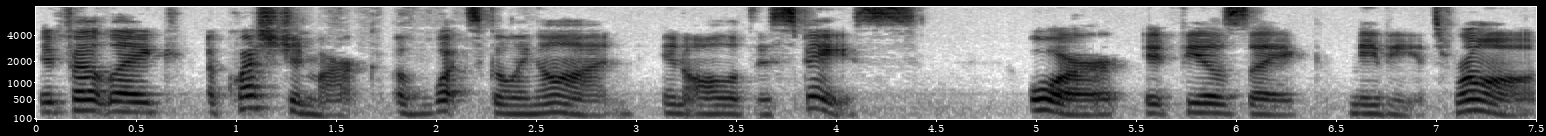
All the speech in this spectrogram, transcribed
It felt like a question mark of what's going on in all of this space. Or it feels like maybe it's wrong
